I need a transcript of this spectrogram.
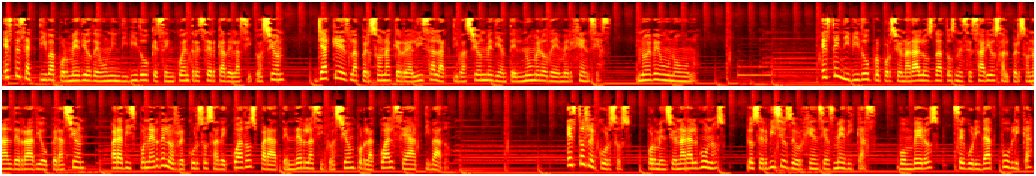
este se activa por medio de un individuo que se encuentre cerca de la situación, ya que es la persona que realiza la activación mediante el número de emergencias, 911. Este individuo proporcionará los datos necesarios al personal de radio operación, para disponer de los recursos adecuados para atender la situación por la cual se ha activado. Estos recursos, por mencionar algunos, los servicios de urgencias médicas, bomberos, seguridad pública,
